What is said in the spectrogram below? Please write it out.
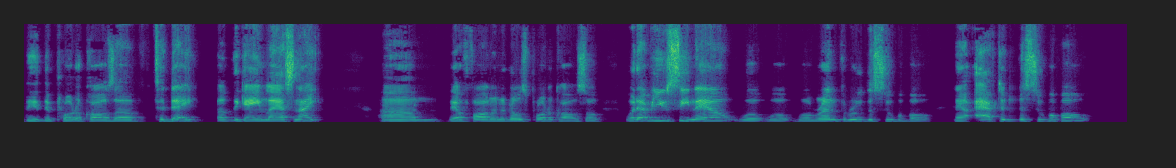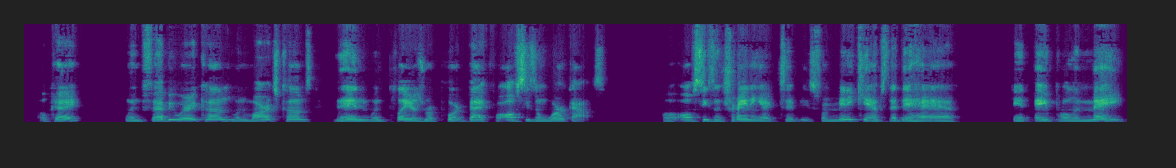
the the protocols of today of the game last night. Um, they'll fall under those protocols. So whatever you see now will will will run through the Super Bowl. Now after the Super Bowl, okay, when February comes, when March comes, then when players report back for off-season workouts or off-season training activities for mini camps that they have in April and May.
